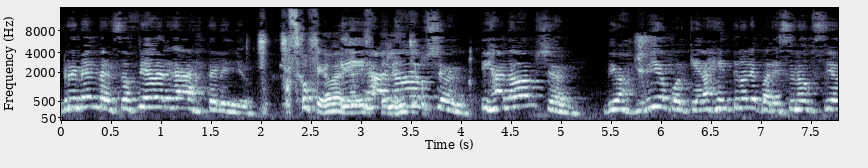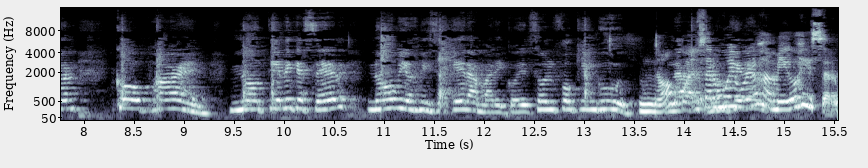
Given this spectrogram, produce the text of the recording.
Remember, Sofía Vergara is telling you. Sofía Vergara It's es an talento. option. It's an option. Dios mío, porque a la gente no le parece una opción co-parent. No tiene que ser novios ni siquiera, marico. It's all fucking good. No, La- pueden ser no muy buenos amigos y ser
